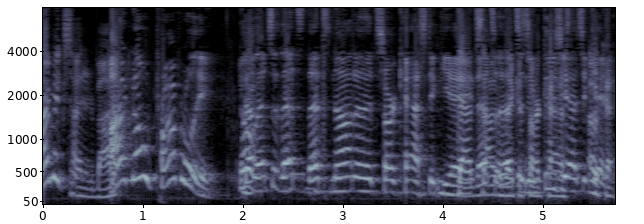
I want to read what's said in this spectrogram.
I'm excited about it. I know properly. No, That- that's a, that's that's not a sarcastic yay. That that's a, sounded like that's a an sarcastic- enthusiastic okay.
